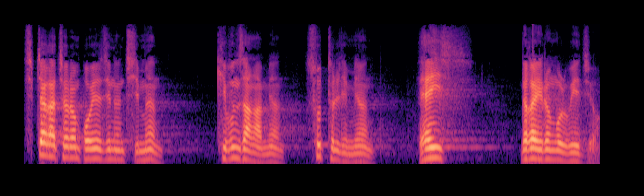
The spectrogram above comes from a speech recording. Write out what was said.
십자가처럼 보여지는 짐은 기분 상하면 수틀리면 에이씨 내가 이런 걸왜 줘?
